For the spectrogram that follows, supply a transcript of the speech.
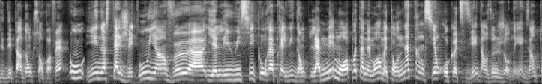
y a des pardons qui ne sont pas faits, ou il est nostalgique, ou il en veut, euh, il y a les huissiers courent après lui. Donc la mémoire, pas ta mémoire, mais ton attention au quotidien dans une journée. Exemple,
